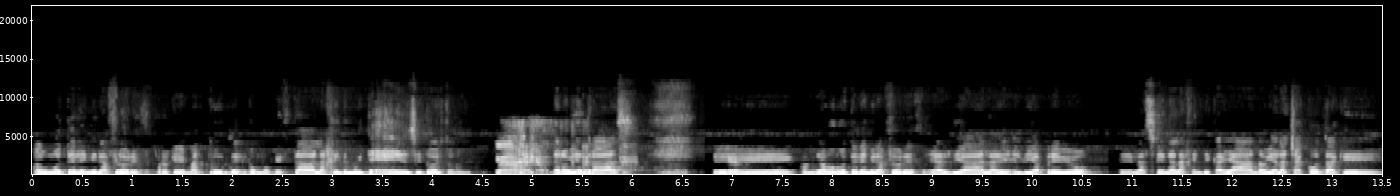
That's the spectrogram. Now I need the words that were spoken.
a un hotel en Miraflores, porque Matute como que estaba la gente muy tensa y todo esto, ¿no? Claro. Ya no había entradas. Eh, encontramos un hotel en Miraflores, eh, al día, el día previo, eh, la cena, la gente callada, no había la chacota que,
